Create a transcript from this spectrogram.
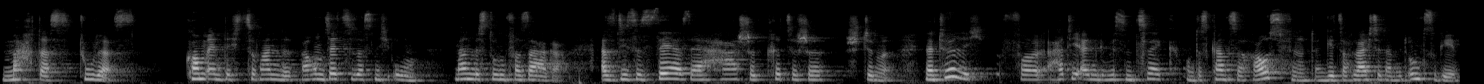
Mach das, tu das. Komm endlich zu Rande. Warum setzt du das nicht um? Mann, bist du ein Versager. Also diese sehr, sehr harsche, kritische Stimme. Natürlich hat die einen gewissen Zweck und das kannst du auch rausfinden dann geht es auch leichter damit umzugehen.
